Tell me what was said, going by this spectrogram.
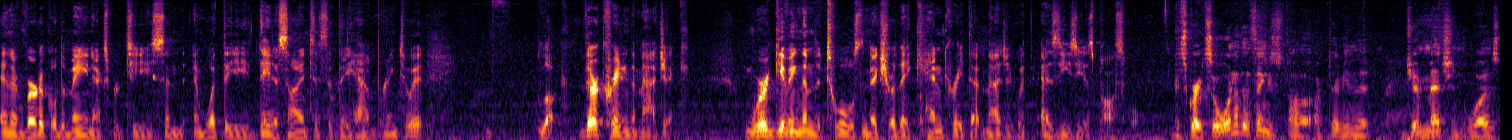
and their vertical domain expertise and, and what the data scientists that they have bring to it, look, they're creating the magic. We're giving them the tools to make sure they can create that magic with as easy as possible. It's great. So one of the things, uh, Octavian, that Jim mentioned was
